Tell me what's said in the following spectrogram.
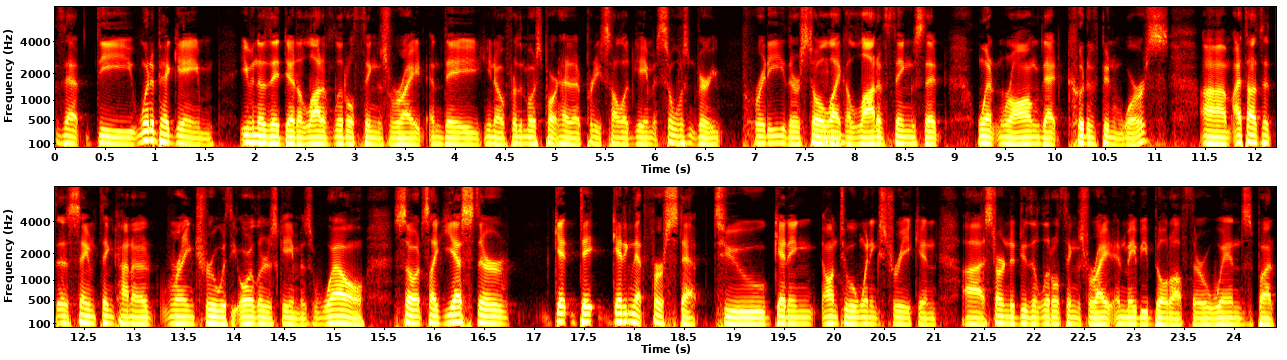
that the Winnipeg game, even though they did a lot of little things right, and they, you know, for the most part had a pretty solid game, it still wasn't very pretty. There's still like a lot of things that went wrong that could have been worse. Um, I thought that the same thing kind of rang true with the Oilers game as well. So it's like, yes, they're get da- getting that first step to getting onto a winning streak and uh, starting to do the little things right and maybe build off their wins. But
